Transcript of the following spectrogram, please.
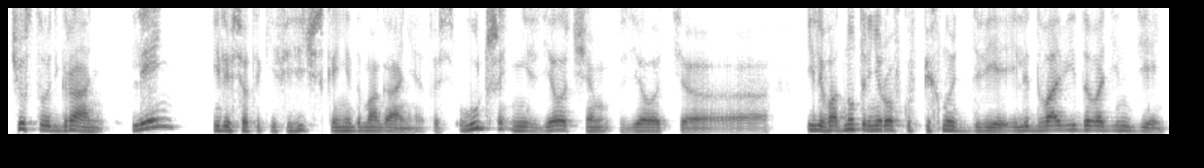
чувствовать грань лень или все-таки физическое недомогание. То есть лучше не сделать, чем сделать э, или в одну тренировку впихнуть две, или два вида в один день.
